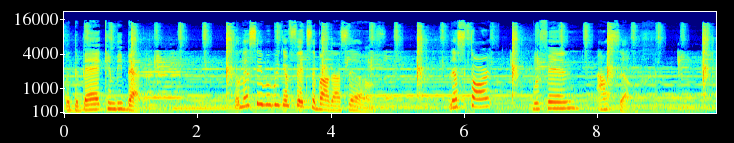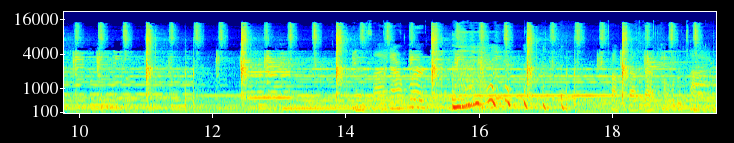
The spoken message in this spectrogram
but the bad can be better. So let's see what we can fix about ourselves. Let's start within ourselves. Inside out work. Talk about that all the time.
